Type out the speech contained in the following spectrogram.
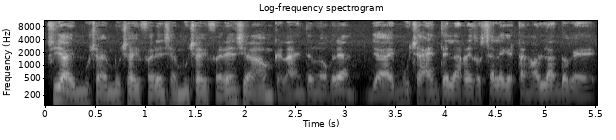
Sí, hay mucha, hay mucha diferencia, mucha diferencia, aunque la gente no lo crea. Ya hay mucha gente en las redes sociales que están hablando que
